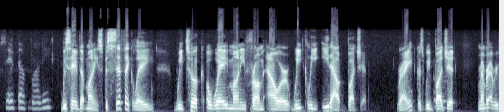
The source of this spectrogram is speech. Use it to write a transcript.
Saved up money. We saved up money. Specifically, we took away money from our weekly eat out budget, right? Because we budget. Remember, every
